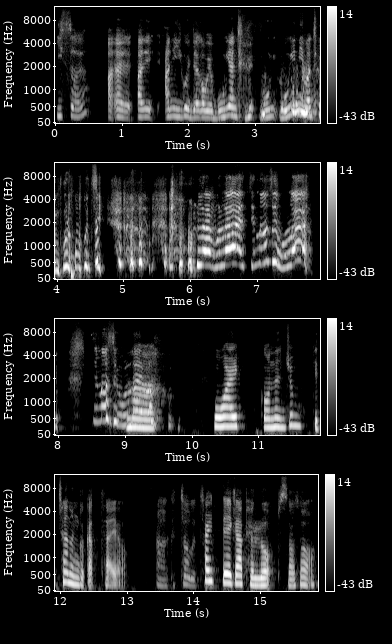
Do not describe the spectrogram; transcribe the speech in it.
있어요? 아, 아니, 아니, 아니 이걸 내가 왜 몽이한테 몽이, 몽이님한테 물어보지? 몰라 몰라 찐옷을 몰라 찐옷을 몰라요. 구할 거는 좀 귀찮은 것 같아요. 아 그쵸 그쵸. 팔 데가 별로 없어서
